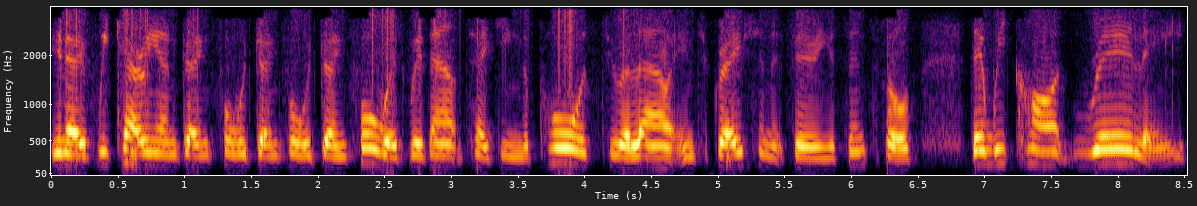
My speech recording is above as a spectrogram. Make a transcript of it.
You know, if we carry on going forward, going forward, going forward without taking the pause to allow integration at various intervals, then we can't really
